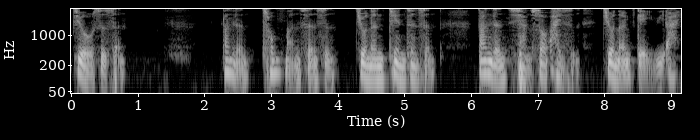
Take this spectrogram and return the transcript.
就是神。当人充满神时，就能见证神；当人享受爱时，就能给予爱。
